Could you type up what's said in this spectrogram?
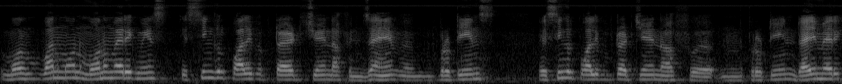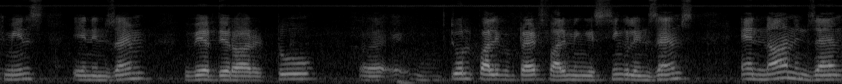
One mon monomeric means a single polypeptide chain of enzyme um, proteins, a single polypeptide chain of uh, mm, protein. Dimeric means an enzyme where there are two uh, two polypeptides forming a single enzymes and non-enzyme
